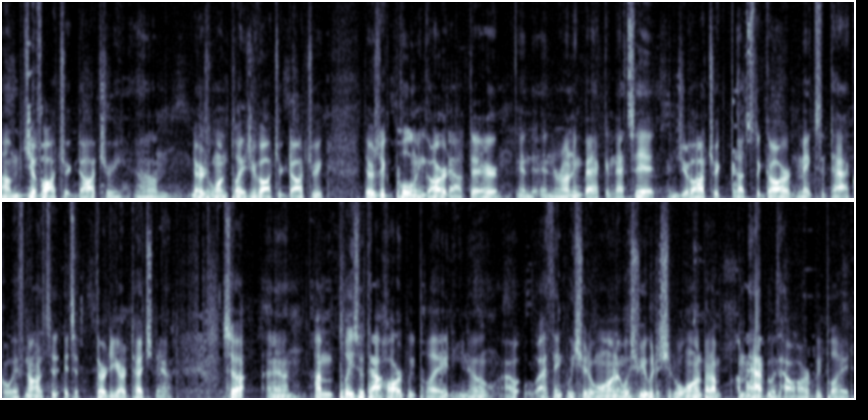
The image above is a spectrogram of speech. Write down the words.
Um, Javotrick Daughtry. Um, there's one play, Javotrick Daughtry. There's a pulling guard out there and, and the running back, and that's it. And Javotrick cuts the guard and makes a tackle. If not, it's a, it's a 30-yard touchdown. So um, I'm pleased with how hard we played. You know, I, I think we should have won. I wish we would have should have won, but I'm, I'm happy with how hard we played.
